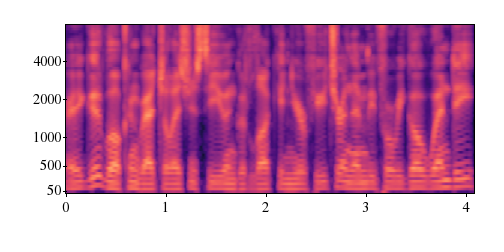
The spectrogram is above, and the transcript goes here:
Very good. Well, congratulations to you and good luck in your future. And then before we go, Wendy.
